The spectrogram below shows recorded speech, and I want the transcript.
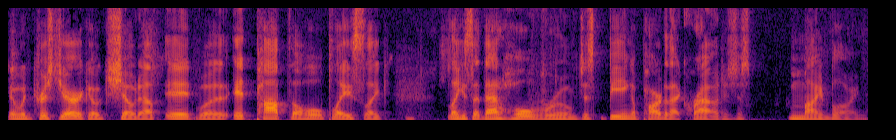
and when Chris Jericho showed up, it was it popped the whole place. Like, like I said, that whole room, just being a part of that crowd is just mind blowing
